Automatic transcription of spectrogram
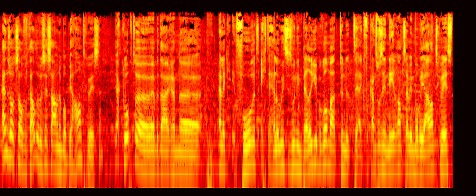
En zoals ik al vertelde, we zijn samen in Bobby Haaland geweest. Hè? Ja, klopt. Eh, we hebben daar een, eh, eigenlijk voor het echte Halloween seizoen in België begonnen. Maar toen het vakantie was in Nederland, zijn we in Bobby Aland geweest.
